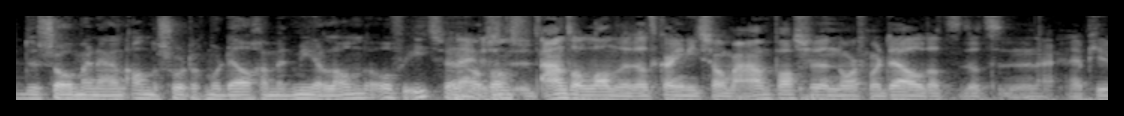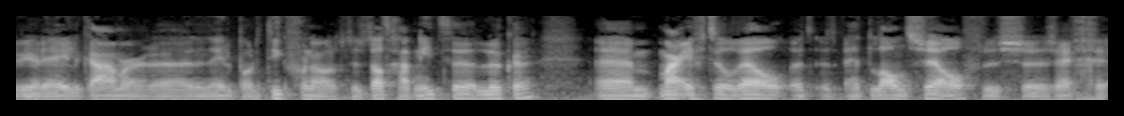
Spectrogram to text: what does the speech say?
dus zomaar naar een ander soort model gaan met meer landen of iets. hè. Nee, dus het, het aantal landen, dat kan je niet zomaar aanpassen. Een Noors model, dat, dat nou, daar heb je weer de hele Kamer, eh, de hele politiek voor nodig. Dus dat gaat niet eh, lukken. Ehm, maar eventueel wel het, het, het land zelf, dus eh, zeg eh,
